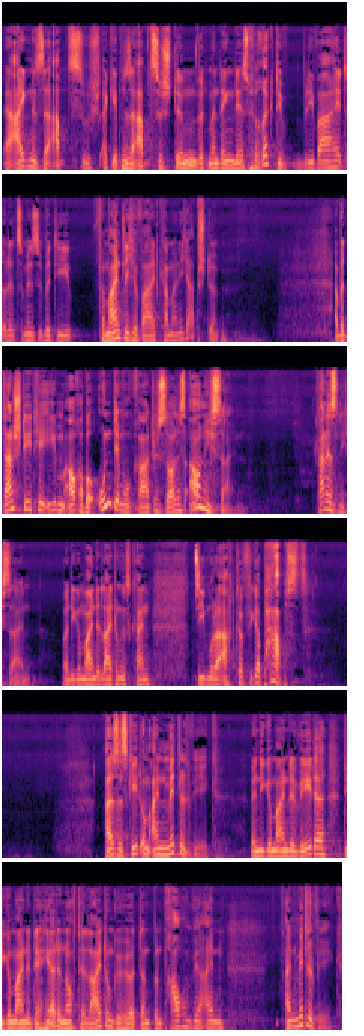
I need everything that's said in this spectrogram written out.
Ereignisse abzus Ergebnisse abzustimmen, wird man denken, der ist verrückt. Die, über die Wahrheit oder zumindest über die vermeintliche Wahrheit kann man nicht abstimmen. Aber dann steht hier eben auch, aber undemokratisch soll es auch nicht sein. Kann es nicht sein, weil die Gemeindeleitung ist kein sieben- oder achtköpfiger Papst. Also es geht um einen Mittelweg. Wenn die Gemeinde weder die Gemeinde der Herde noch der Leitung gehört, dann, brauchen wir einen, einen Mittelweg.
